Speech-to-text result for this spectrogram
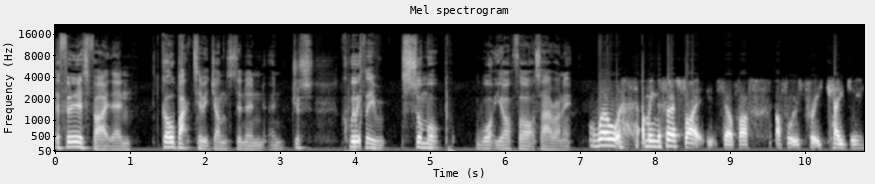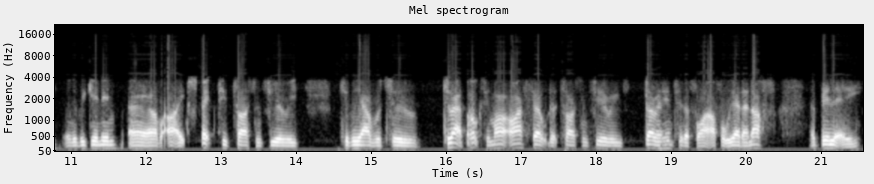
the first fight, then, go back to it, Johnston, and, and just quickly sum up what your thoughts are on it. Well, I mean, the first fight itself, I, I thought it was pretty cagey at the beginning. Uh, I expected Tyson Fury to be able to to outbox him. I, I felt that Tyson Fury going into the fight, I thought he had enough ability,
